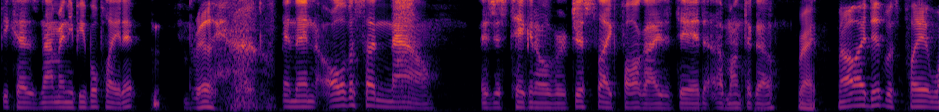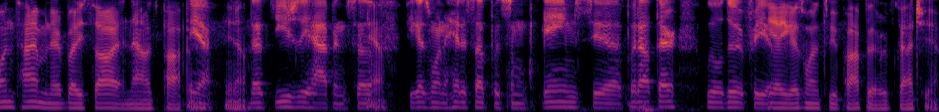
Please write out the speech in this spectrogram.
because not many people played it. Really? And then all of a sudden now, it's just taken over, just like Fall Guys did a month ago. right. All I did was play it one time, and everybody saw it, and now it's popping. Yeah, you know. that usually happens. So Yeah. if you guys want to hit us up with some games to uh, put out there, we will do it for you. Yeah, you guys want it to be popular. We've got you.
